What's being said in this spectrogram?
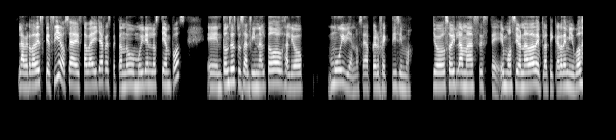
la verdad es que sí, o sea, estaba ella respetando muy bien los tiempos. Eh, entonces, pues al final todo salió muy bien, o sea, perfectísimo. Yo soy la más este, emocionada de platicar de mi boda.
